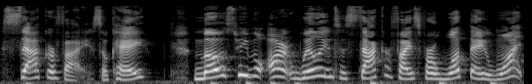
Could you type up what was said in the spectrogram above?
sacrifice, okay? Most people aren't willing to sacrifice for what they want,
